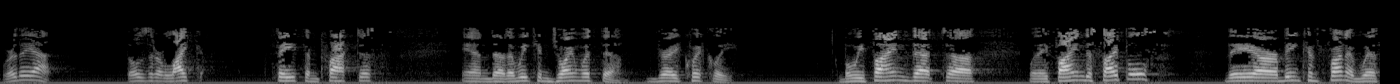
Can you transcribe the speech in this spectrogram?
where are they at? Those that are like faith and practice, and uh, that we can join with them very quickly. But we find that uh, when they find disciples, they are being confronted with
